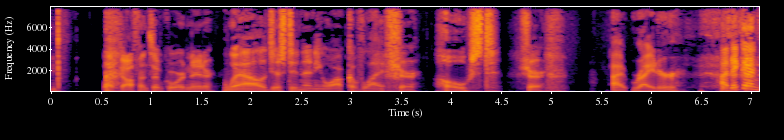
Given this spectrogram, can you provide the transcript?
Like offensive coordinator. well, just in any walk of life. Sure. Host, Sure. I, writer. I think I'm.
